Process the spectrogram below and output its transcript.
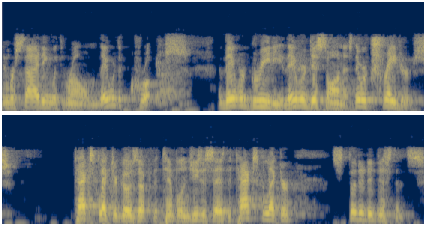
and were siding with Rome. They were the crooks. They were greedy. They were dishonest. They were traitors. Tax collector goes up to the temple and Jesus says the tax collector stood at a distance.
